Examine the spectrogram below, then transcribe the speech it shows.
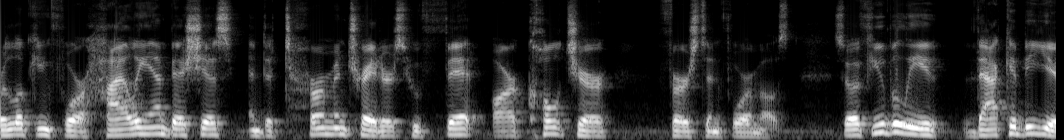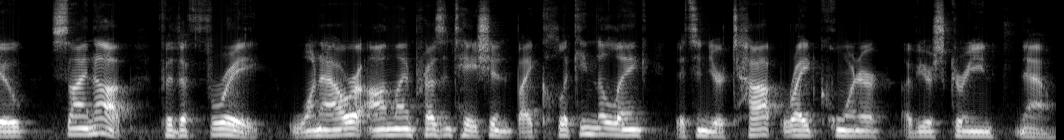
We're looking for highly ambitious and determined traders who fit our culture first and foremost. So if you believe that could be you, sign up for the free one hour online presentation by clicking the link that's in your top right corner of your screen now.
